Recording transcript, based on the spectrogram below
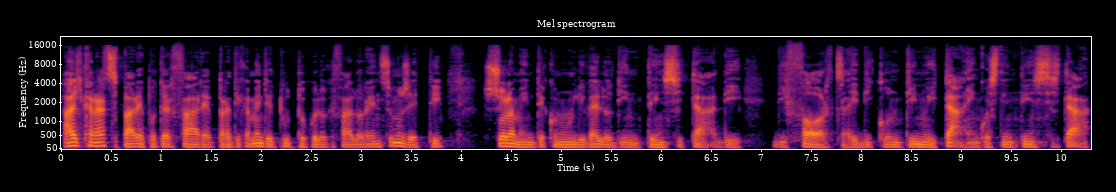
Alcaraz pare poter fare praticamente tutto quello che fa Lorenzo Musetti solamente con un livello di intensità, di, di forza e di continuità in questa intensità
